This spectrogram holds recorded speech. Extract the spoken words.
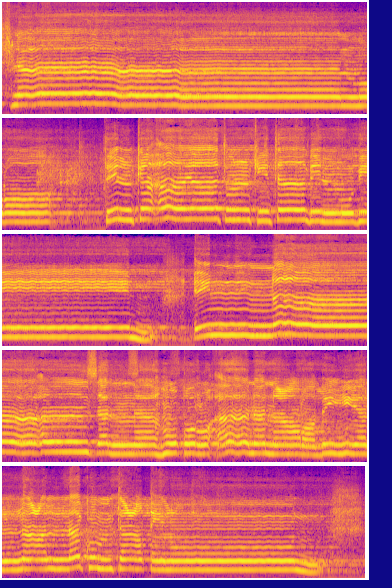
ألف را. تلك آيات الكتاب المبين. إنا أنزلناه قرآنا عربيا لعلكم تعقلون.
